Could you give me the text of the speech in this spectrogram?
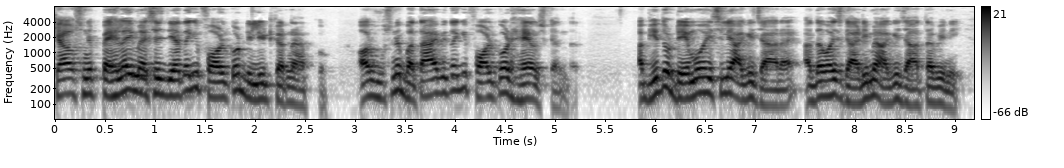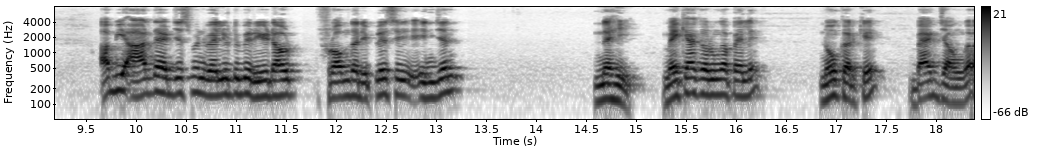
क्या उसने पहला ही मैसेज दिया था कि फॉल्ट कोड डिलीट करना है आपको? और उसने बताया भी था कि फॉल्ट कोड है उसके अंदर। अब ये तो डेमो है, इसलिए आगे जा रहा है अदरवाइज़ गाड़ी में आगे जाता भी नहीं। अब ये are the adjustment value to be read out from the replace engine नहीं, मैं क्या करूँगा पहले? नो करके बैक जाऊँगा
